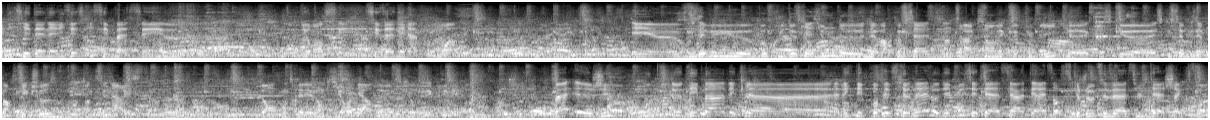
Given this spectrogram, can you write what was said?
et d'essayer d'analyser ce qui s'est passé durant ces, années-là pour moi. Et vous avez eu beaucoup d'occasions d'avoir comme ça des interactions avec le public. Est-ce que ça vous apporte quelque chose, vous, en tant que scénariste de rencontrer des gens qui regardent euh, ce que vous écrivez? Bah, euh, J'ai eu beaucoup de débats avec, la, avec des professionnels. Au début, c'était assez intéressant parce que je me faisais insulter à chaque fois.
